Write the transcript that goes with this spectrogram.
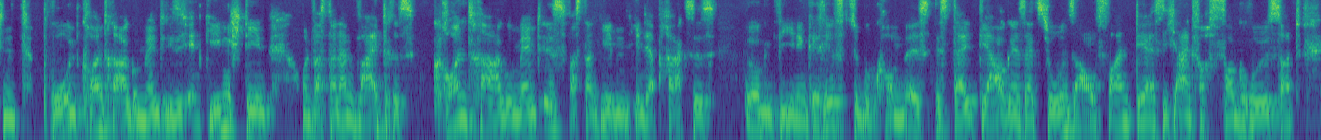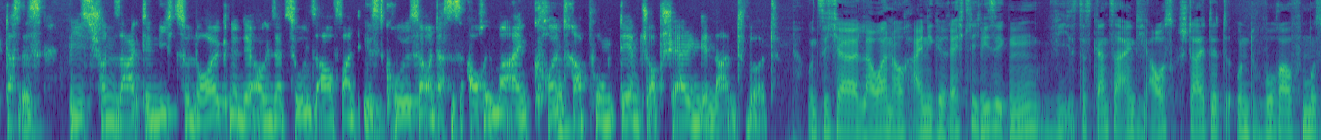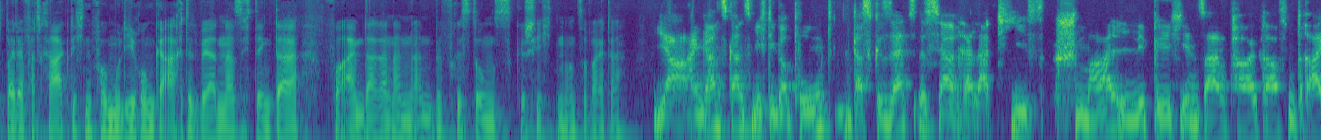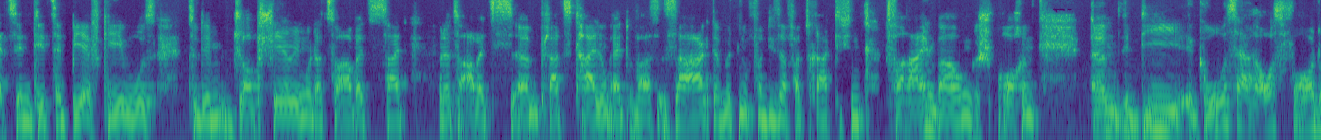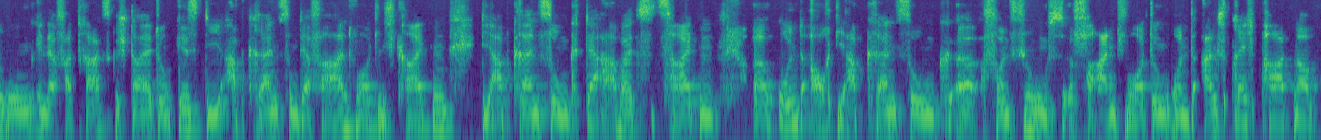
Pro- und Kontraargumente, die sich entgegenstehen und was dann ein weiteres Kontraargument ist, was dann eben in der Praxis irgendwie in den Griff zu bekommen ist, ist der Organisationsaufwand, der sich einfach vergrößert. Das ist, wie ich es schon sagte, nicht zu leugnen. Der Organisationsaufwand ist größer und das ist auch immer ein Kontrapunkt, der im Jobsharing genannt wird. Und sicher lauern auch einige rechtliche Risiken. Wie ist das Ganze eigentlich ausgestaltet und worauf muss bei der vertraglichen Formulierung geachtet werden? Also ich denke da vor allem daran an, an Befristungsgeschichten und so weiter. Ja, ein ganz, ganz wichtiger Punkt. Das Gesetz ist ja relativ schmallippig in seinem Paragraphen 13 TZBFG, wo es zu dem Jobsharing oder zur Arbeitszeit oder zur Arbeitsplatzteilung etwas sagt. Da wird nur von dieser vertraglichen Vereinbarung gesprochen. Ähm, die große Herausforderung in der Vertragsgestaltung ist die Abgrenzung der Verantwortlichkeiten, die Abgrenzung der Arbeitszeiten äh, und auch die Abgrenzung äh, von Führungsverantwortung und Ansprechpartner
